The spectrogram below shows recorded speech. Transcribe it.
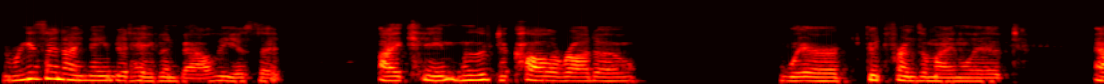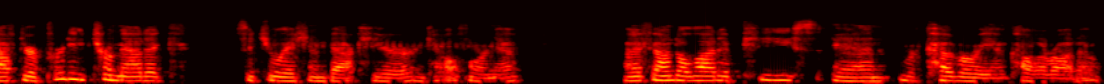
The reason I named it Haven Valley is that I came moved to Colorado where good friends of mine lived after a pretty traumatic situation back here in California. I found a lot of peace and recovery in Colorado.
